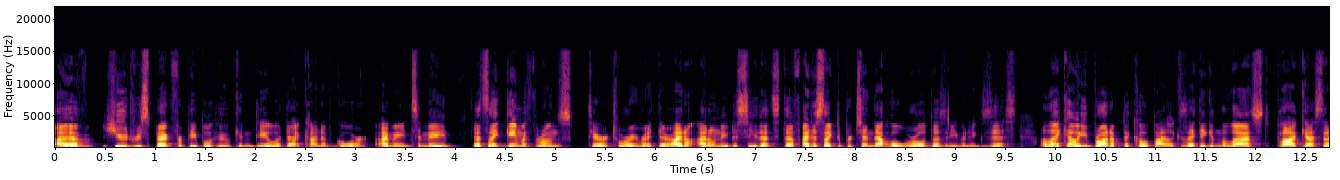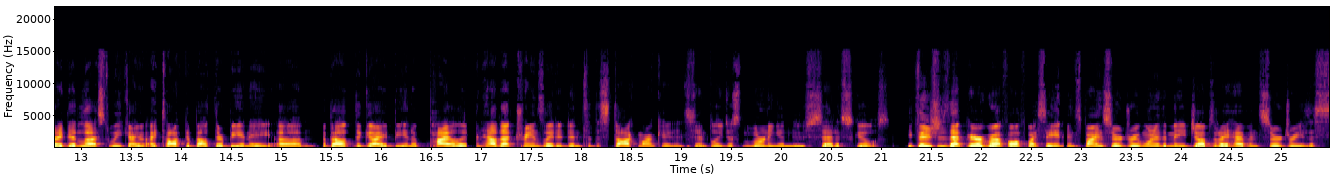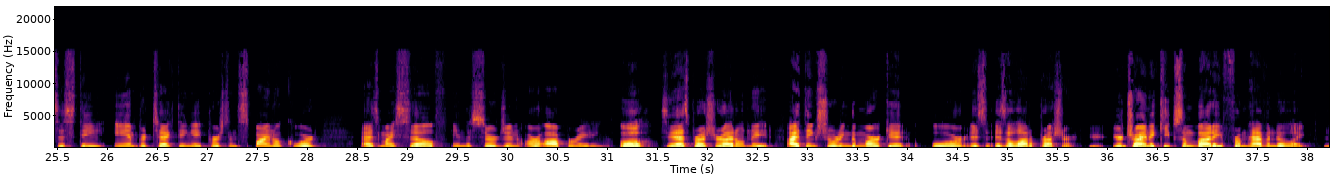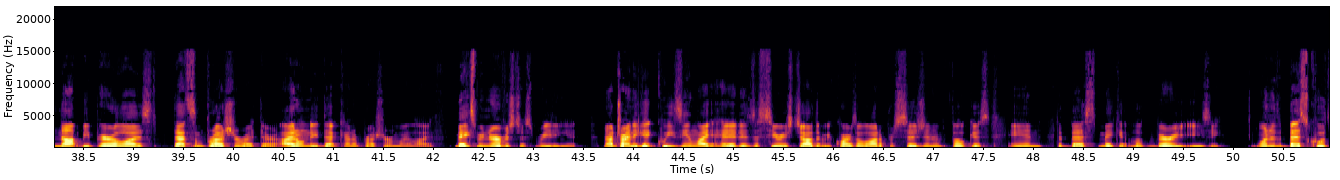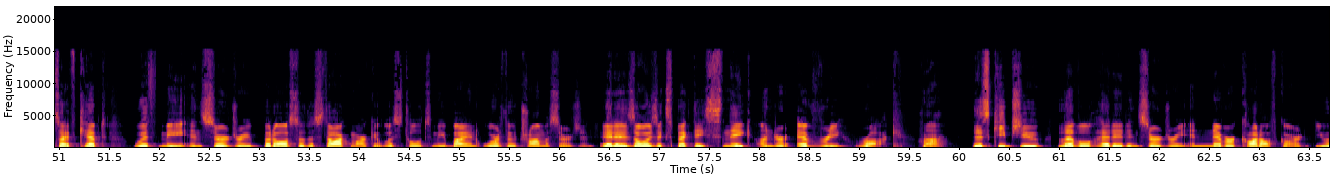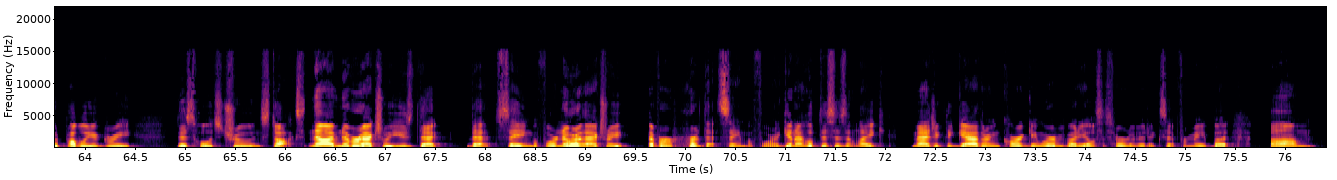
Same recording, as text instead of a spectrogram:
I have huge respect for people who can deal with that kind of gore. I mean, to me, that's like Game of Thrones territory right there. I don't I don't need to see that stuff. I just like to pretend that whole world doesn't even exist. I like how he brought up the co-pilot because I think in the last podcast that I did last week, I, I talked about there being a um, about the guy being a pilot and how that translated into the stock market and simply just learning a new set of skills. He finishes that paragraph off by saying, "In spine surgery, one of the many jobs that I have in surgery is assisting and protecting a person's spinal cord." As myself and the surgeon are operating. Oh, see, that's pressure I don't need. I think shorting the market or is, is a lot of pressure. You're trying to keep somebody from having to like not be paralyzed. That's some pressure right there. I don't need that kind of pressure in my life. Makes me nervous just reading it. Not trying to get queasy and lightheaded. It is a serious job that requires a lot of precision and focus, and the best make it look very easy. One of the best quotes I've kept with me in surgery, but also the stock market, was told to me by an ortho trauma surgeon. It is always expect a snake under every rock. Huh. This keeps you level headed in surgery and never caught off guard. You would probably agree this holds true in stocks. Now, I've never actually used that, that saying before, never actually ever heard that saying before. Again, I hope this isn't like Magic the Gathering card game where everybody else has heard of it except for me, but um,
